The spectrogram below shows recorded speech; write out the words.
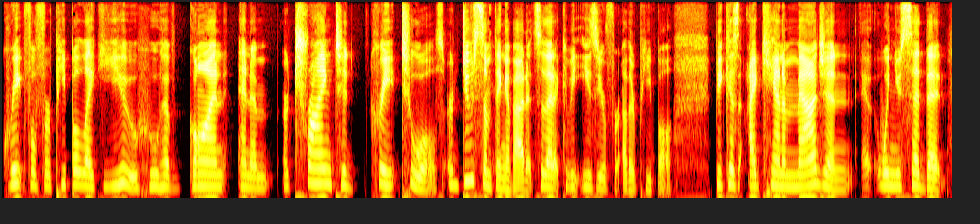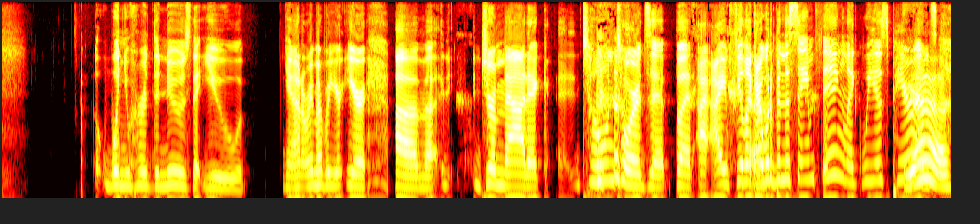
grateful for people like you who have gone and are trying to create tools or do something about it so that it could be easier for other people. Because I can't imagine uh, when you said that when you heard the news that you yeah, I don't remember your your um, dramatic uh, tone towards it, but I, I feel like yeah. I would have been the same thing. Like we as parents, yeah.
